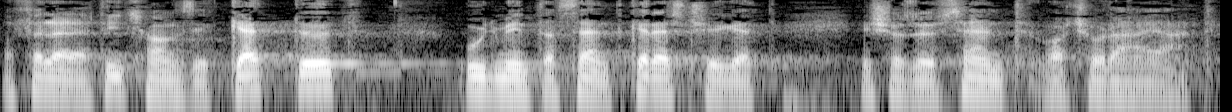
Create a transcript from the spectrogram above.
A felelet így hangzik, kettőt, úgy, mint a szent keresztséget és az ő szent vacsoráját.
